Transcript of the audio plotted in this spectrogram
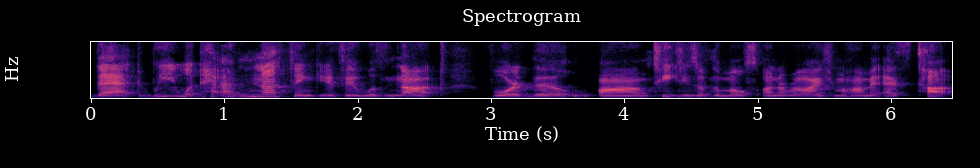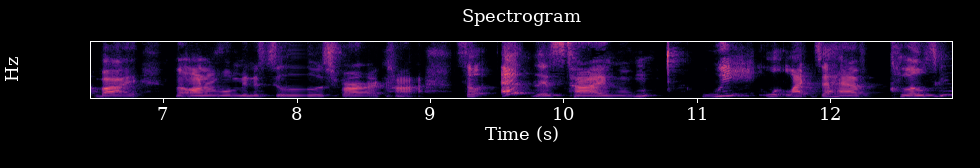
that we would have nothing if it was not for the um, teachings of the most honorable Elijah Muhammad as taught by the Honorable Minister Louis Farrakhan. So at this time, we would like to have closing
